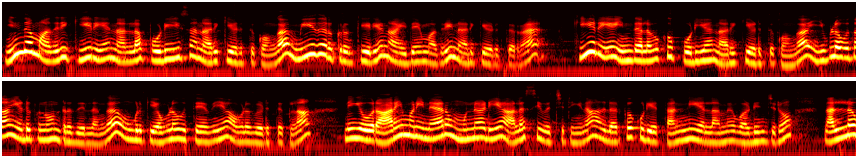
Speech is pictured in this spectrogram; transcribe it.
இந்த மாதிரி கீரையை நல்லா பொடிசாக நறுக்கி எடுத்துக்கோங்க. மீதம் இருக்கிற கீரையை நான் இதே மாதிரி நறுக்கி எடுத்துடுறேன் கீரையை இந்த அளவுக்கு பொடியாக நறுக்கி எடுத்துக்கோங்க. இவ்வளவு தான் எடுக்கணுன்றது இல்லைங்க. உங்களுக்கு எவ்வளவு தேவையோ அவ்வளவு எடுத்துக்கலாம். நீங்கள் ஒரு அரை மணி நேரம் முன்னாடியே அலசி வச்சிட்டிங்கன்னா அதில் இருக்கக்கூடிய தண்ணி எல்லாமே வடிஞ்சிடும் நல்ல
